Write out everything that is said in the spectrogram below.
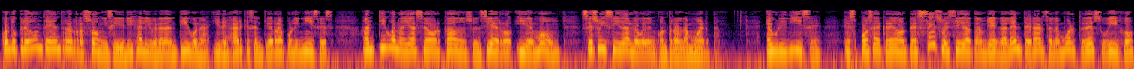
Cuando Creonte entra en razón y se dirige a liberar a Antígona y dejar que se entierre a Polinices, Antígona ya se ha ahorcado en su encierro y Hemón se suicida luego de encontrarla muerta. Euridice, esposa de Creonte, se suicida también al enterarse de la muerte de su hijo,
